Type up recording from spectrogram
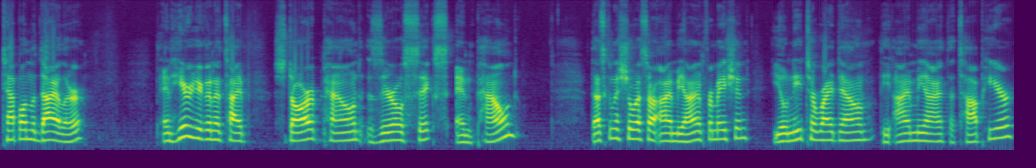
tap on the dialer, and here you're going to type star pound 06 and pound. That's going to show us our IMEI information. You'll need to write down the IMEI at the top here,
